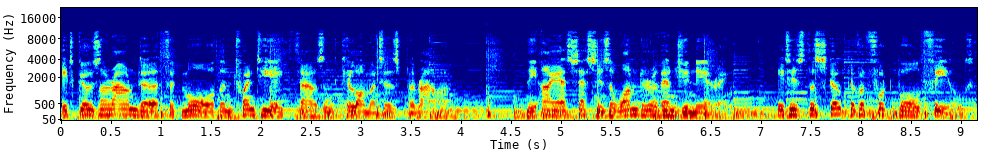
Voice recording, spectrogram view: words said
It goes around Earth at more than 28,000 kilometers per hour. The ISS is a wonder of engineering. It is the scope of a football field,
